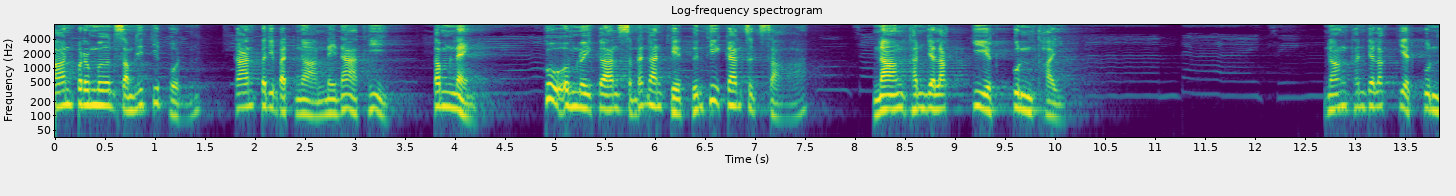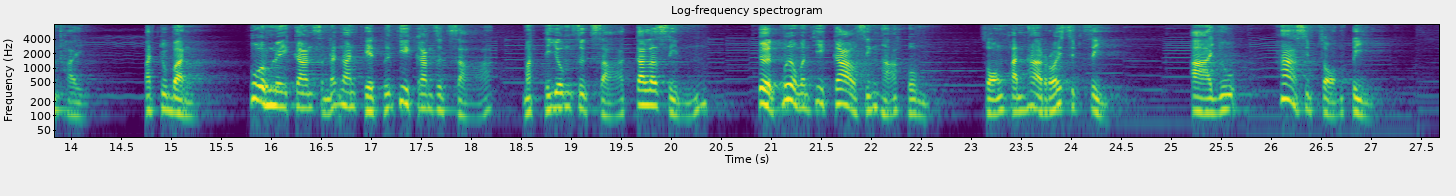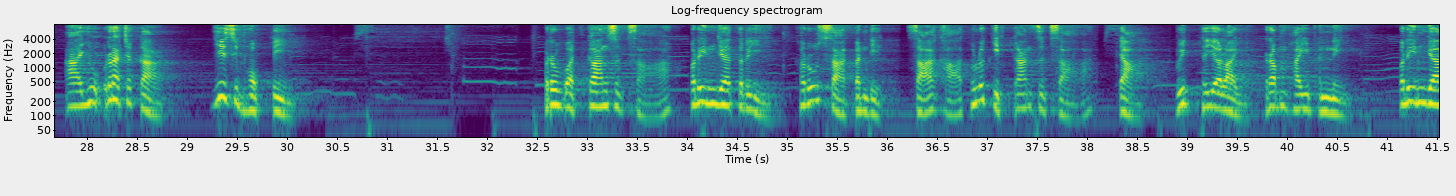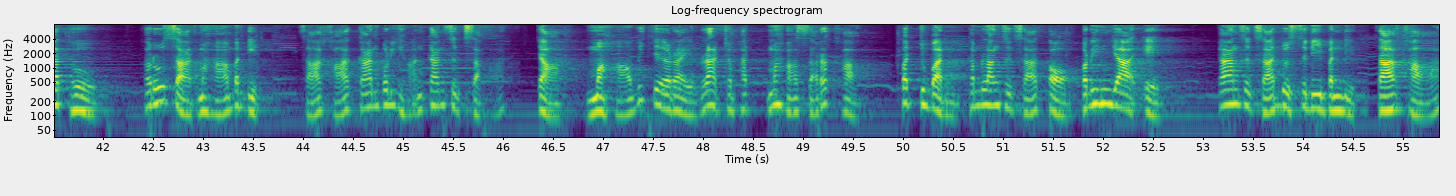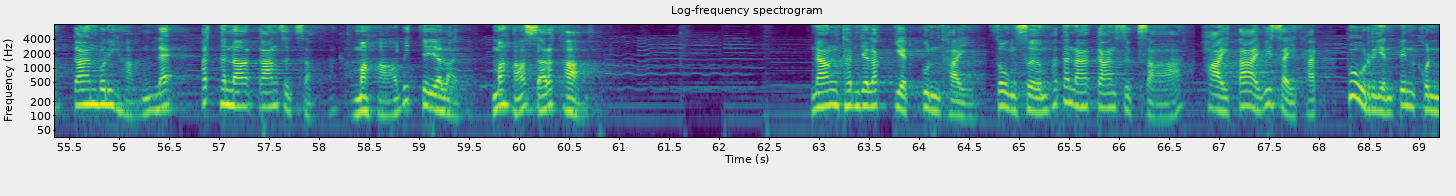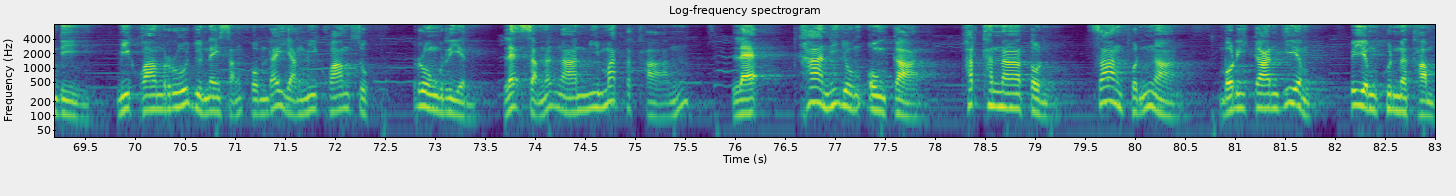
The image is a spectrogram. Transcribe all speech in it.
การประเมินสำลิดผล การปฏิบัติงานในหน้าที่ตำแหน่ง ผู้อำนวยการสำนักงานเขตพื้นที่การศึกษา นางธัญลักษณ์เกียรติกุลไทย นางธัญลักษณ์เกียรติกุลไทย ปัจจุบัน ผู้อำนวยการสำนักงานเขตพื้นที่การศึกษา มัธยมศึกษากาลสินเกิดเมื่อวันที่ 9 สิงหาคม 2514 อายุ 52 ปี อายุราชการ 26 ปี ประวัติการศึกษา ปริญญาตรี ครุศาสตร์บัณฑิต สาขาธุรกิจการศึกษา จาก วิทยาลัยรำไพพรรณีปริญญาโท ครุศาสตร์มหาบัณฑิต สาขาการบริหารการศึกษา จากมหาวิทยาลัยราชภัฏมหาสารคาม ปัจจุบันกำลังศึกษาต่อปริญญาเอก การศึกษาดุษฎีบัณฑิต สาขาการบริหารและพัฒนาการศึกษา มหาวิทยาลัย มหาสารคามนางธัญลักษณ์เกียรติกุลไทย ส่งเสริมพัฒนาการศึกษา ภายใต้วิสัยทัศน์ ผู้เรียนเป็นคนดี มีความรู้อยู่ในสังคมได้อย่างมีความสุข โรงเรียนและสำนักงานมีมาตรฐาน และค่านิยมองค์การ พัฒนาตน สร้างผลงาน บริการเยี่ยม เปี่ยมคุณธรรม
